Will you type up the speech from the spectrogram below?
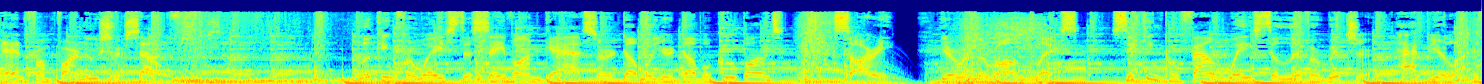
and from Farnoosh herself. Looking for ways to save on gas or double your double coupons? Sorry, you're in the wrong place. Seeking profound ways to live a richer, happier life.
